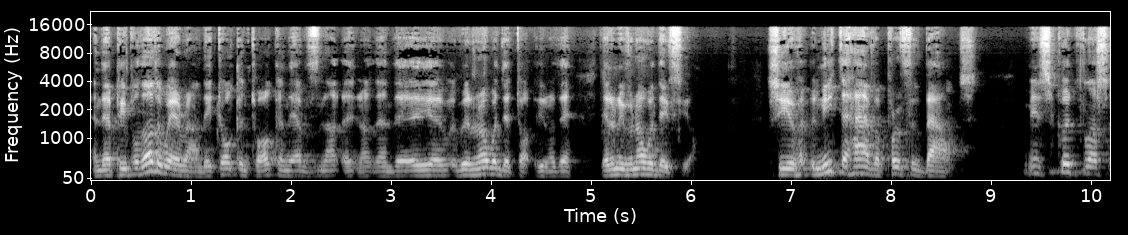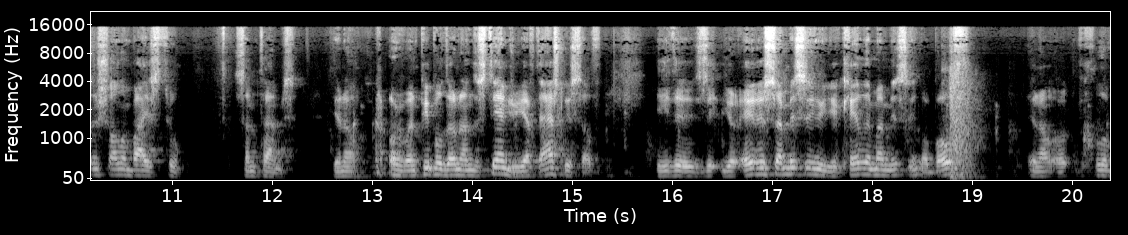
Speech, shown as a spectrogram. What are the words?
And there are people the other way around. They talk and talk, and they have not, you know, and they uh, we don't know what they talk. You know, they they don't even know what they feel. So you need to have a perfect balance. I mean, it's good lesson shalom bias too. Sometimes, you know, or when people don't understand you, you have to ask yourself: either your eris are missing, or your kelim are missing, or both. You know, or,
